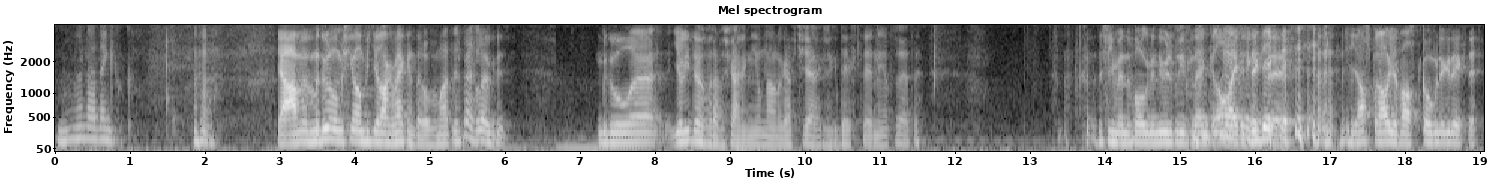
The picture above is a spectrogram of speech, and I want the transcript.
Nou, dat denk ik ook. Ja, we, we doen er misschien wel een beetje lachwekkend over, maar het is best leuk dit. Ik bedoel, eh, jullie durven dat waarschijnlijk niet om nou nog eventjes ergens een gedicht neer te zetten. Dan zien we in de volgende nieuwsbrief in één keer allerlei gedichten. Jasper, hou je vast, komende gedichten.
